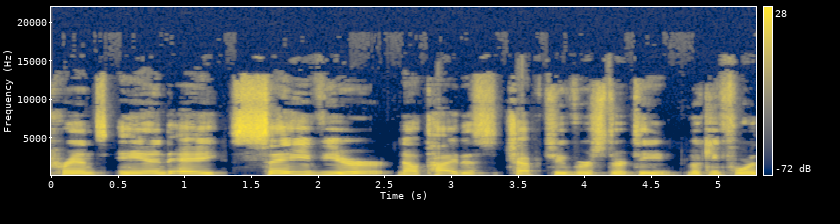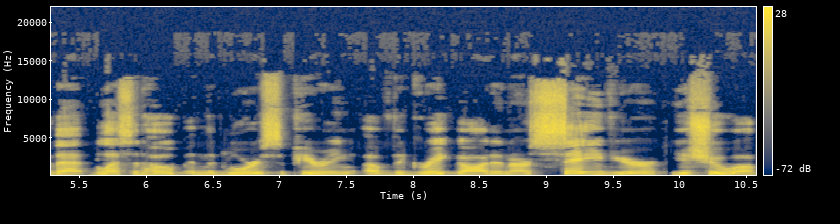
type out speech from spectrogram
prince and a savior. Now Titus chapter 2 verse 13, looking for that blessed hope and the glorious appearing of the great God and our Savior, Yeshua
